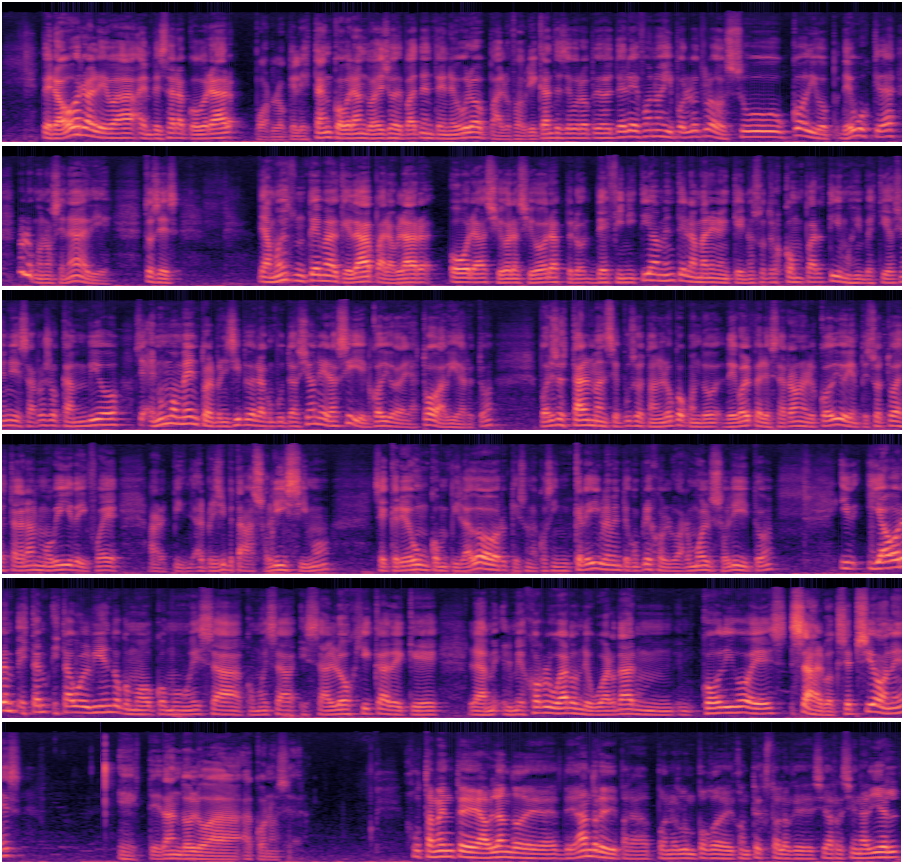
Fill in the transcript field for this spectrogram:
pero ahora le va a empezar a cobrar, por lo que le están cobrando a ellos de patente en Europa, a los fabricantes europeos de teléfonos, y por el otro lado, su código de búsqueda no lo conoce nadie. Entonces, digamos, es un tema que da para hablar horas y horas y horas, pero definitivamente la manera en que nosotros compartimos investigación y desarrollo cambió. en un momento, al principio de la computación, era así, el código era todo abierto, por eso Stallman se puso tan loco cuando de golpe le cerraron el código y empezó toda esta gran movida y fue, al, principio estaba solísimo, se creó un compilador, que es una cosa increíblemente compleja, lo armó él solito. Y, ahora está, está, volviendo como, como, esa, como esa, esa lógica de que el mejor lugar donde guardar un, código es, salvo excepciones, este, dándolo a conocer. Justamente hablando de, Android, y para ponerle un poco de contexto a lo que decía recién Ariel,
